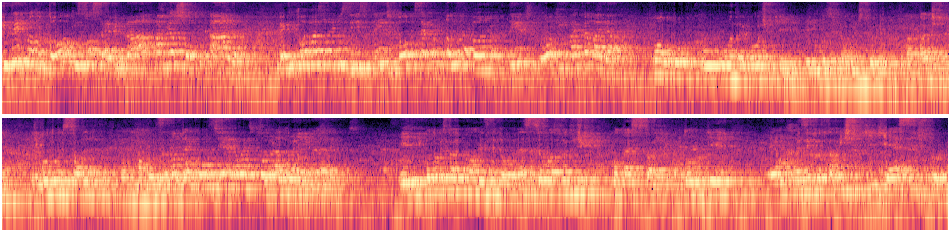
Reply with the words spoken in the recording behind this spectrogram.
E tem produtor que só serve para marcar show com cara. Editor é mais ou menos isso. Tem editor que serve para botar na banca. Tem editor que vai trabalhar o autor. O, o André Conte, que ele inclusive é um editor do, do Matati, né? ele contou uma história numa mesa. O André Conte é o editor da companhia. Né? Ele contou uma história numa mesa redonda. Nessas eu gosto muito de contar essa história que ele contou, porque é um exemplo exatamente do que, que é ser editor.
